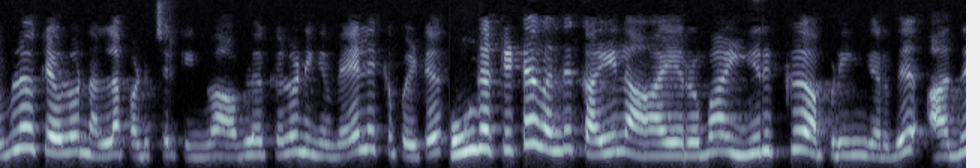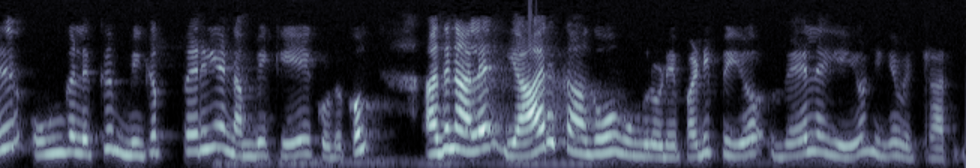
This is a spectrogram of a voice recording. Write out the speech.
எவ்வளவுக்கு எவ்வளவு நல்லா படிச்சிருக்கீங்களோ அவ்வளவுக்கு எவ்வளவு நீங்க வேலைக்கு போயிட்டு உங்ககிட்ட வந்து கையில ஆயிரம் ரூபாய் இருக்கு அப்படிங்கிறது அது உங்களுக்கு மிக மிகப்பெரிய நம்பிக்கையை கொடுக்கும். அதனால யாருக்காகவும் உங்களுடைய படிப்பையோ வேலையையோ நீங்க விட்டுறாதீங்க.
